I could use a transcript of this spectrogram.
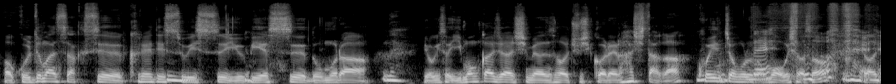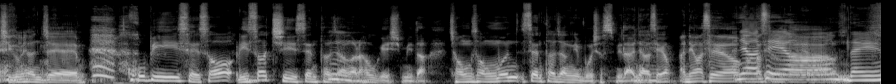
어, 골드만삭스, 크레딧 음. 스위스, 음. UBS, 노무라 네. 여기서 임원까지 하시면서 주식 거래를 하시다가 코인 쪽으로 네. 넘어오셔서 네. 어, 지금 현재 코빗에서 리서치 센터장을 음. 하고 계십니다. 정성문 센터장님 모셨습니다. 안녕하세요. 네. 안녕하세요. 안녕하세요. 반갑습니다. 네.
